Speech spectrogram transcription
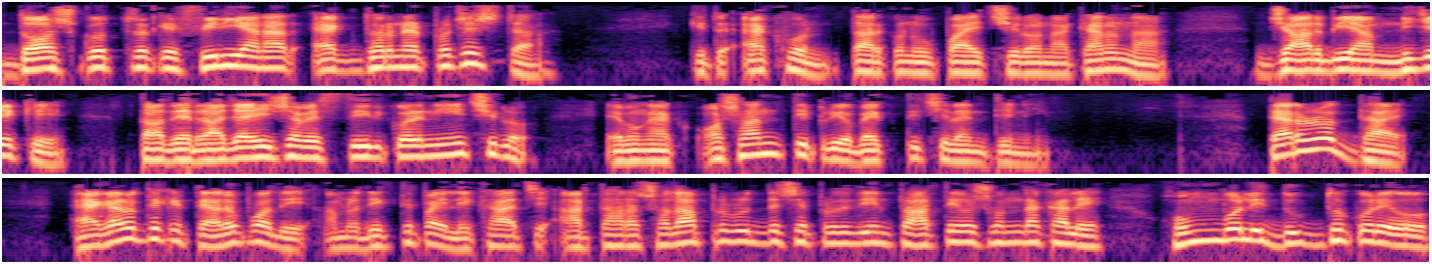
দশ গোত্রকে ফিরিয়ে আনার এক ধরনের প্রচেষ্টা। কিন্তু এখন তার কোনো উপায় ছিল না, কেননা জারবিয়াম নিজেকে তাদের রাজা হিসাবে স্থির করে নিয়েছিল এবং এক অশান্তিপ্রিয় ব্যক্তি ছিলেন তিনি। তেরোর অধ্যায়, এগারো থেকে তেরো পদে আমরা দেখতে পাই লেখা আছে, আর তাহারা সদাপ্রভুর উদ্দেশ্যে প্রতিদিন প্রাতে ও সন্ধ্যাকালে হোমবলি দুগ্ধ করেও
